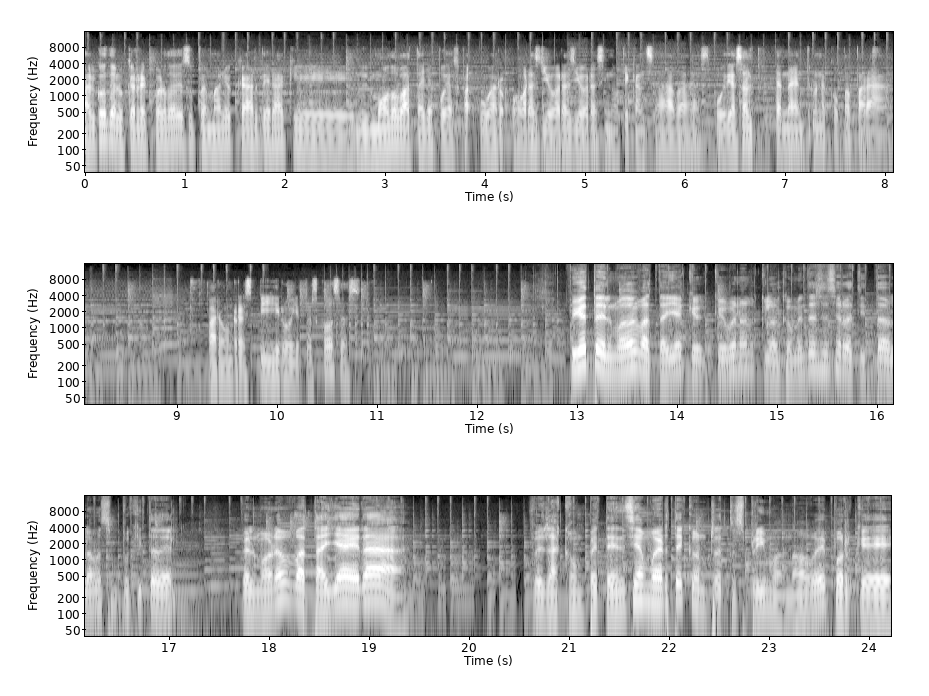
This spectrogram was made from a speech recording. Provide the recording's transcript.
algo de lo que recuerdo de Super Mario Kart era que el modo batalla podías jugar horas y horas y horas y no te cansabas. Podías alternar entre una copa para, para un respiro y otras cosas. Fíjate el modo batalla, que, bueno que lo comentas hace ratito, hablamos un poquito de él. Pero el modo batalla era pues la competencia muerte contra tus primos, ¿no, güey? Porque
